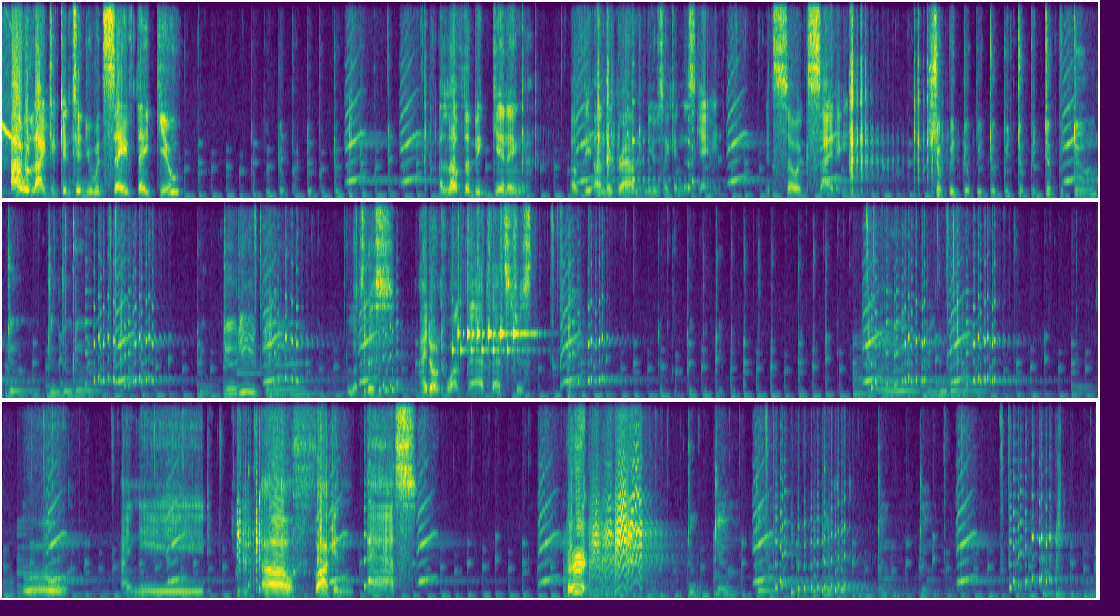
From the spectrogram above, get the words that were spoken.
I would like to continue with save, thank you. I love the beginning of the underground music in this game. It's so exciting. What's this? I don't want that. That's just... need... Oh, fucking ass. Hurt!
